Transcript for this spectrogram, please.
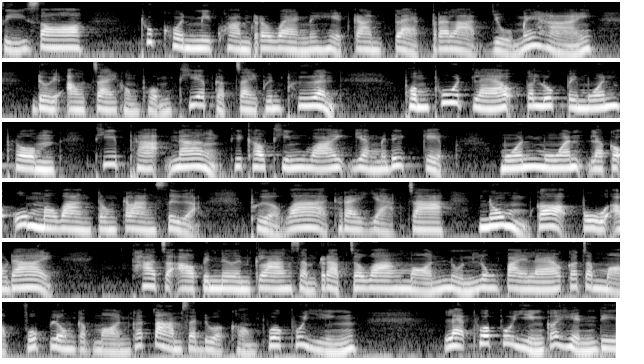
สีซอ ทุกคนมีความระแวงในเหตุการณ์แปลกประหลาดอยู่ไม่หาย โดยเอาใจของผมเทียบกับใจเพื่อนๆ ผมพูดแล้วก็ลุกไปม้วนพรมที่พระนั่งที่เขาทิ้งไว้ยังไม่ได้เก็บ ม้วนม้วนๆแล้วก็อุ้มมาวางตรงกลางเสื่อ เผื่อว่าใครอยากจะนุ่มก็ปูเอาได้ ถ้าจะเอาเป็นเนินกลางสำหรับจะวางหมอนหนุนลงไปแล้วก็จะหมอบฟุบลงกับหมอนก็ตามสะดวกของพวกผู้หญิง และพวกผู้หญิงก็เห็นดี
